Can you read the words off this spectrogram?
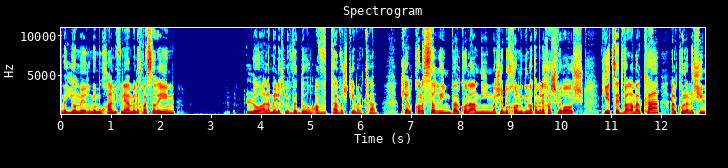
ויאמר ממוכן לפני המלך והשרים, לא על המלך לבדו עבתה ושתי המלכה, כי על כל השרים ועל כל העמים אשר בכל מדינות המלך אשורוש, כי יצא דבר המלכה על כל הנשים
